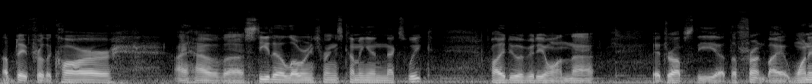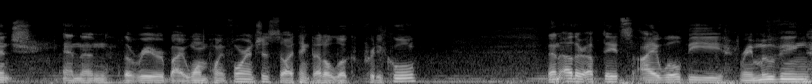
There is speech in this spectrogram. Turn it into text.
Update for the car. I have uh, Steeda lowering springs coming in next week. Probably do a video on that. It drops the, uh, the front by one inch and then the rear by 1.4 inches. So I think that'll look pretty cool. Then other updates, I will be removing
